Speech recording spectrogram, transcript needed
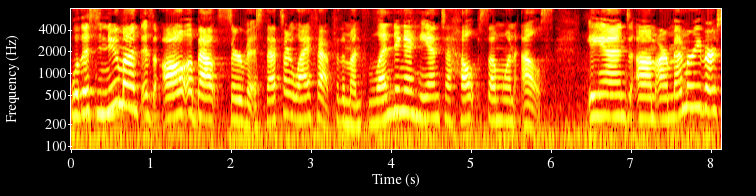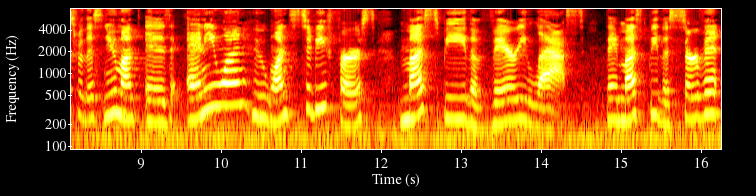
Well, this new month is all about service. That's our life app for the month, lending a hand to help someone else. And um, our memory verse for this new month is anyone who wants to be first must be the very last. They must be the servant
